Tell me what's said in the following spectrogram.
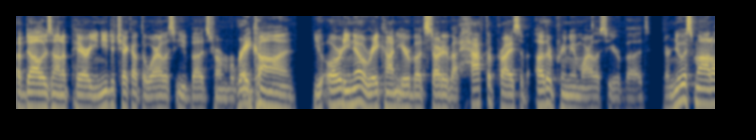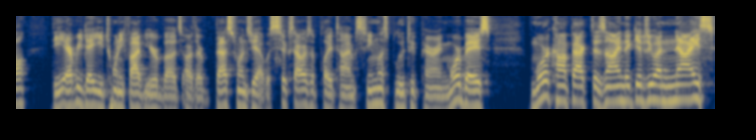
of dollars on a pair, you need to check out the wireless earbuds from Raycon. You already know Raycon earbuds start at about half the price of other premium wireless earbuds. Their newest model the Everyday E25 earbuds are their best ones yet with six hours of playtime, seamless Bluetooth pairing, more bass, more compact design that gives you a nice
